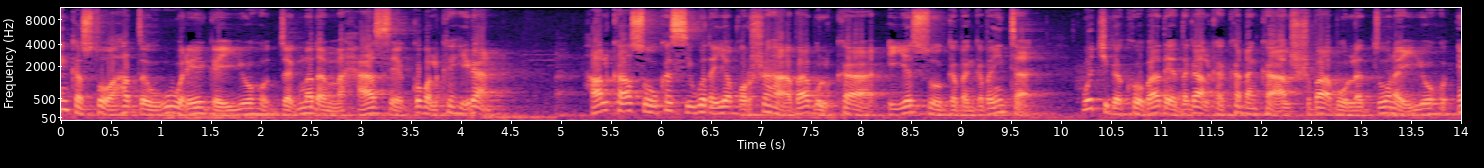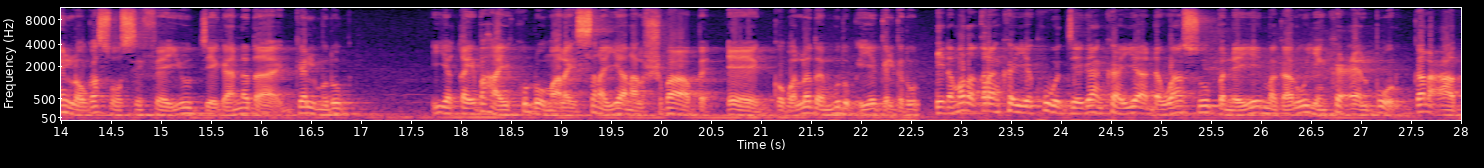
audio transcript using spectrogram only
inkastoo hadda uu wareegayo degmada maxaas ee gobolka hiiraan halkaasoo ka sii wadaya qorshaha abaabulka iyo soo gebangabaynta wejiga koowaad ee dagaalka ka dhanka al-shabaab oo la doonayo in looga soo sifeeyo deegaanada galmudug iyo qeybaha ay ku dhuumaalaysanayaan al-shabaab ee gobollada mudug iyo galgaduud. Ciidamada qaranka iyo kuwa deegaanka ayaa dhowaan soo baneeyey magaalooyinka ceelbuur galcad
